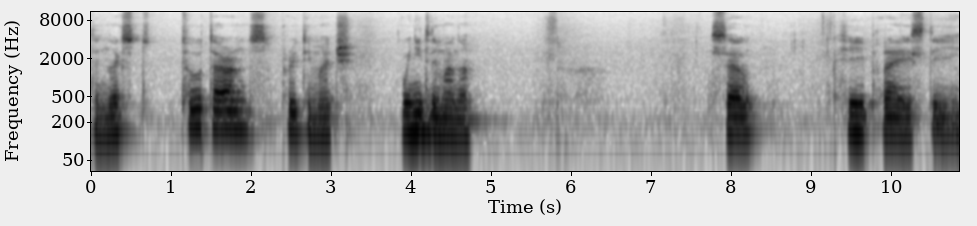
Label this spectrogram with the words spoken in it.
the next two turns pretty much we need the mana so he plays the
